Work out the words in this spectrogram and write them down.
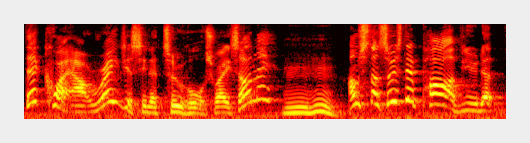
they're quite outrageous in a two horse race, aren't they? Mm-hmm. I'm stunned. So, is there part of you that,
